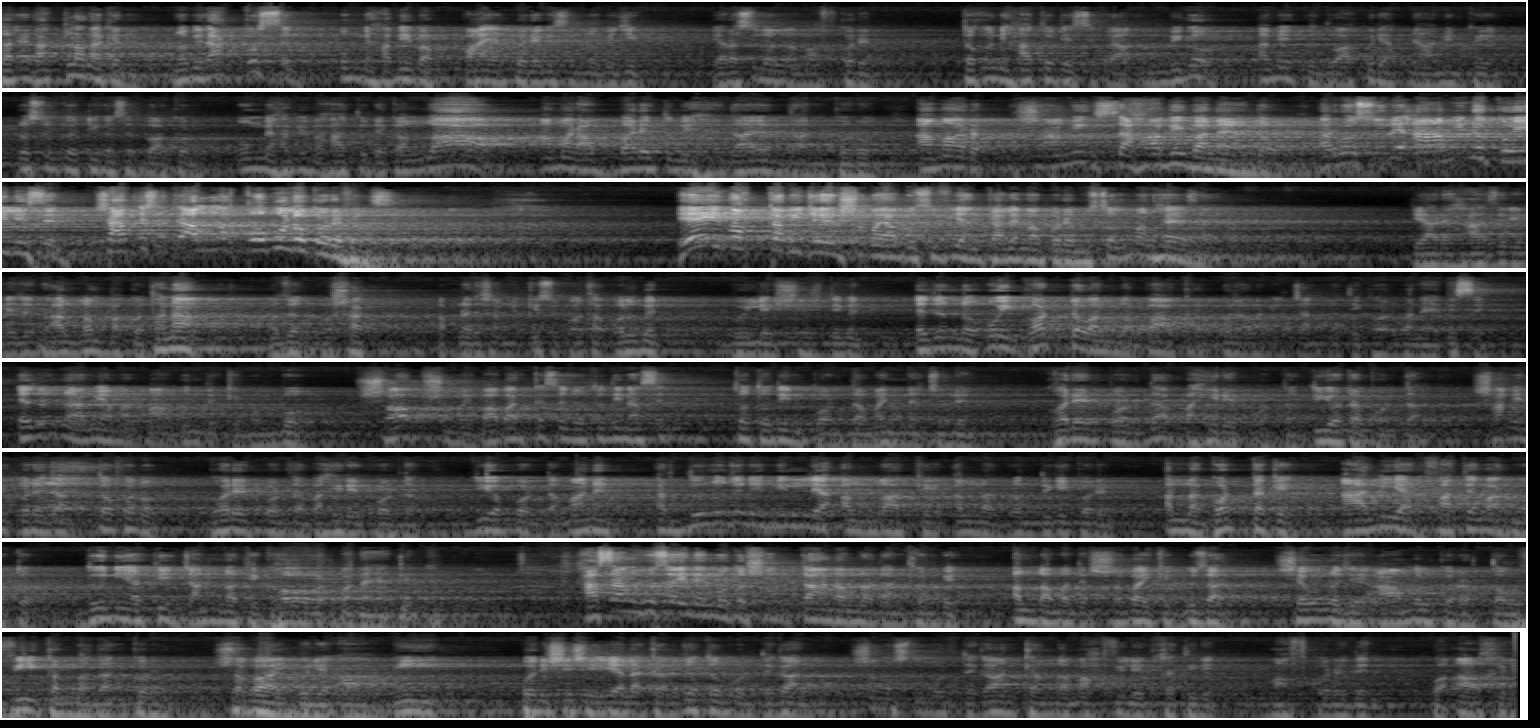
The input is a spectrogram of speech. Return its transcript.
তারা রাখলা না কেন? নবী রাগ করছেন। উম্মে হাবিবা পায়ে করে গেছেন নবীজি ইয়া রাসূলুল্লাহ, মাফ করেন। তখনই হাত উঠেছে উম্মি গো, আমি একটু দোয়া করি, আপনি আমিন করেন রসুল ঠিক আছে, দোয়া করো। উম্মে হাবিবা হাত উঠে আল্লাহ, আমার আব্বারে তুমি হেদায়ত দান করো। আমার স্বামীর সাহাবি বানায় দাও। আর রসুলে আমিনও কইলিছেন সাথে সাথে আল্লাহ কবুলও করে ফেলছে এই মক্কা বিজয়ের সময় আবু সুফিয়ান কালেমা পরে মুসলমান হয়ে যায়। ইয়ারে হাজিরিনে যদি আর লম্বা কথা না হজরত পোশাক আপনাদের সামনে কিছু কথা বলবেন, বইলে শেষ দিবেন। এজন্য ওই ঘরটাও আল্লাহ পাক রব্বুল আলামিন জান্নাতি ঘর বানিয়ে দিছে এজন্য আমি আমার মা বোনদেরকে বলব, সব সময় বাবার কাছে যতদিন আছে, ততদিন পর্দা মান্য চলেন। ঘরের পর্দা, বাহিরের পর্দা, দুইটা পর্দা। স্বামীর ঘরে যান তখনও ঘরের পর্দা, বাহিরের পর্দা দুই পর্দা মানেন। আর দুজনে মিললে আল্লাহকে আল্লাহর বন্দী করেন। আল্লাহ ঘরটাকে আলী আর ফাতেমার মতো দুনিয়াতে জান্নাতি ঘর বানায় দেন হাসান হুসাইনের মতো সন্তান আল্লাহ দান করবে। আল্লাহ আমাদের সবাইকে বুঝার সে অনুযায়ী আমল করার তৌফিক আল্লাহ দান করুন। সবাই বলে আমি পরিশেষে এই এলাকার যত মর্দে গান সমস্ত মর্দে গানকে আল্লাহ মাহফিলের খাতিরে মাফ করে দেন। বা আখির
